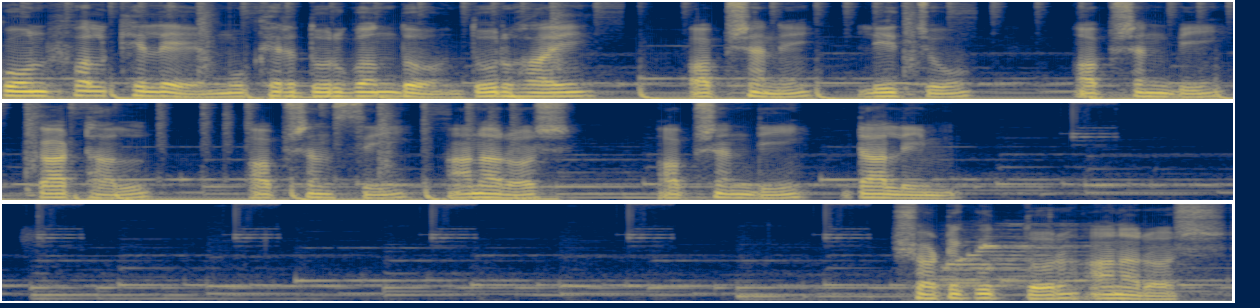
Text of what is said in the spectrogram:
কোন ফল খেলে মুখের দুর্গন্ধ দূর হয়? অপশানে লিচু। অপশান বি, কাঁঠাল। অপশান সি, আনারস, অপশান ডি, ডালিম। সঠিক উত্তর, আনারস।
